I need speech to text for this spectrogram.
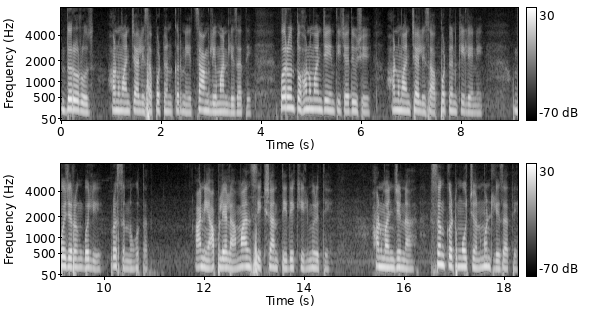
दररोज हनुमान चालिसा पठण करणे चांगले मानले जाते परंतु हनुमान जयंतीच्या दिवशी हनुमान चालिसा पठण केल्याने बजरंग बली प्रसन्न होतात आणि आपल्याला मानसिक शांती देखील मिळते. हनुमानजींना संकटमोचन म्हटले जाते.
